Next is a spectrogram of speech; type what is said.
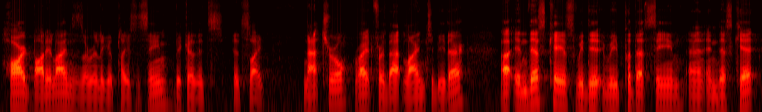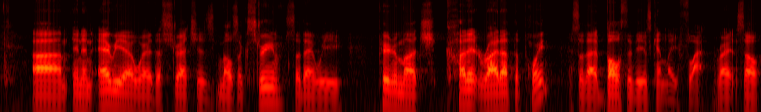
hard body lines is a really good place to seam because it's, it's like natural, right, for that line to be there. Uh, in this case, we, did, we put that seam in, in this kit um, in an area where the stretch is most extreme. So then we pretty much cut it right at the point so that both of these can lay flat, right? So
